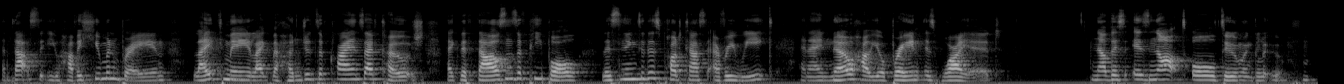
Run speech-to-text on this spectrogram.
And that's that you have a human brain like me, like the hundreds of clients I've coached, like the thousands of people listening to this podcast every week. And I know how your brain is wired. Now, this is not all doom and gloom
